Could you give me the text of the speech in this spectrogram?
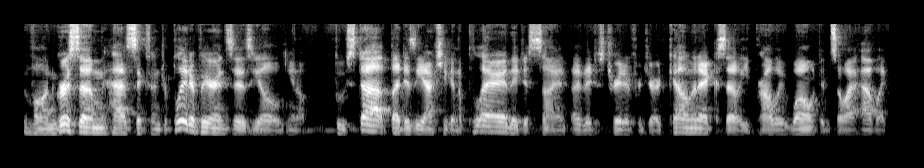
Vaughn Grissom has 600 plate appearances. He'll, you know, boost up, but is he actually going to play? They just signed, uh, they just traded for Jarred Kelenic, so he probably won't. And so I have like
